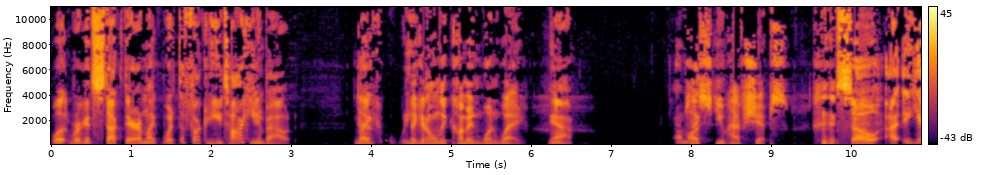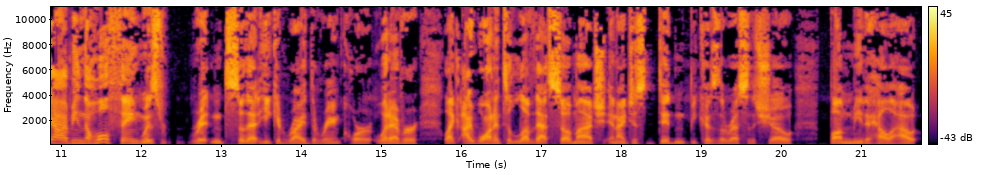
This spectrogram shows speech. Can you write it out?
well, we're get stuck there. I'm like, what the fuck are you talking about? Yeah. Like, what do they can mean? only come in one way. Yeah. I'm Plus, you have ships. so, I yeah, I mean, the whole thing was written so that he could ride the Rancor, whatever. Like, I wanted to love that so much and I just didn't because the rest of the show bummed me the hell out.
